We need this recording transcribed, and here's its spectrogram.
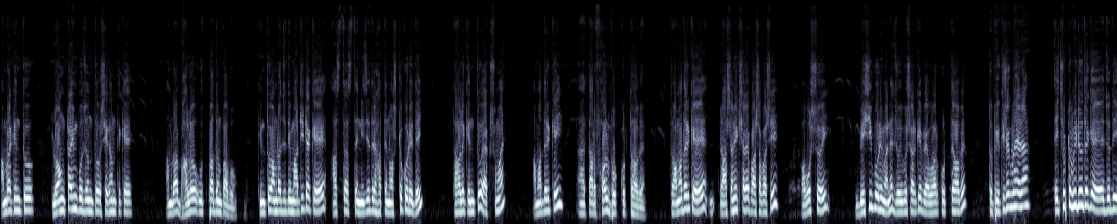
আমরা কিন্তু লং টাইম পর্যন্ত সেখান থেকে আমরা ভালো উৎপাদন পাবো। কিন্তু আমরা যদি মাটিটাকে আস্তে আস্তে নিজেদের হাতে নষ্ট করে দেই তাহলে কিন্তু একসময় আমাদেরকেই তার ফল ভোগ করতে হবে। তো আমাদেরকে রাসায়নিক সারের পাশাপাশি অবশ্যই বেশি পরিমাণে জৈব সারকে ব্যবহার করতে হবে। তো প্রিয় কৃষক ভাইয়েরা, এই ছোট্ট ভিডিও থেকে যদি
